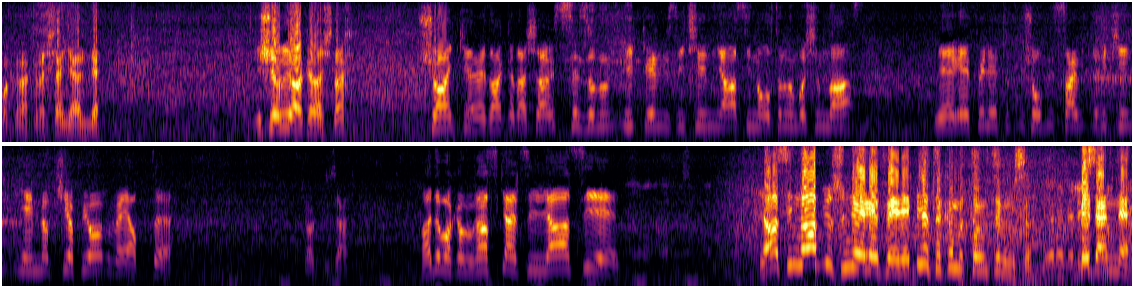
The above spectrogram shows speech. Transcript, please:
bakın arkadaşlar geldi. İşe yarıyor arkadaşlar. Şu anki evet arkadaşlar sezonun ilk gemisi için Yasin oltanın başında NRF ile tutmuş olduğu sabitler için yem atışı yapıyor ve yaptı. Çok güzel. Hadi bakalım rast gelsin Yasin. Yasin ne yapıyorsun NRF ile? Bir de takımı tanıtır mısın? Bedenle.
